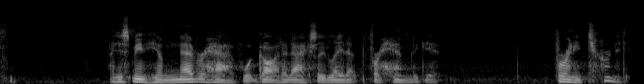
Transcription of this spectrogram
I just mean he'll never have what God had actually laid up for him to get for an eternity.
